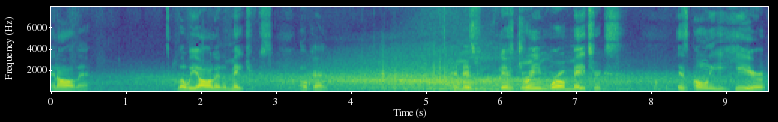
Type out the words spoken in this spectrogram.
and all that, but we all in the matrix. Okay. And this this dream world matrix is only here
